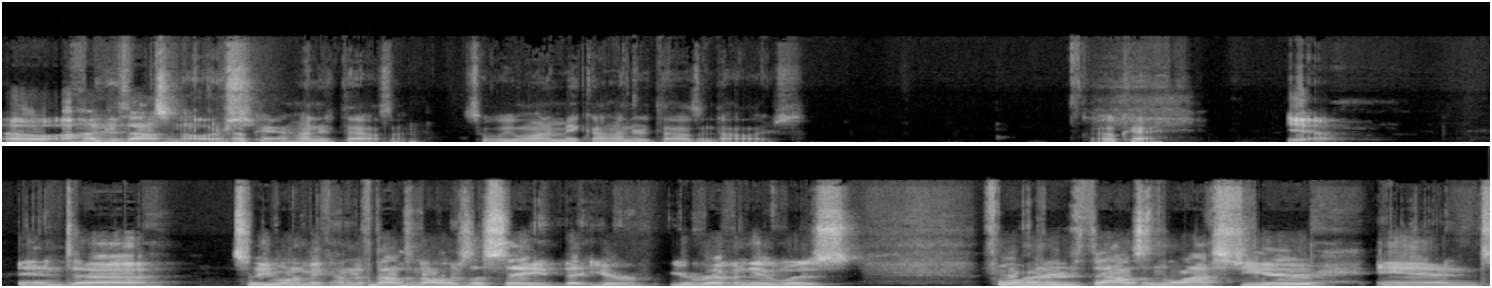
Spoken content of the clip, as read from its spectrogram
Oh, a hundred thousand dollars. okay a hundred thousand so we want to make a hundred thousand dollars okay Yeah. And uh, so you want to make hundred thousand dollars. Let's say that your your revenue was four hundred thousand last year, and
